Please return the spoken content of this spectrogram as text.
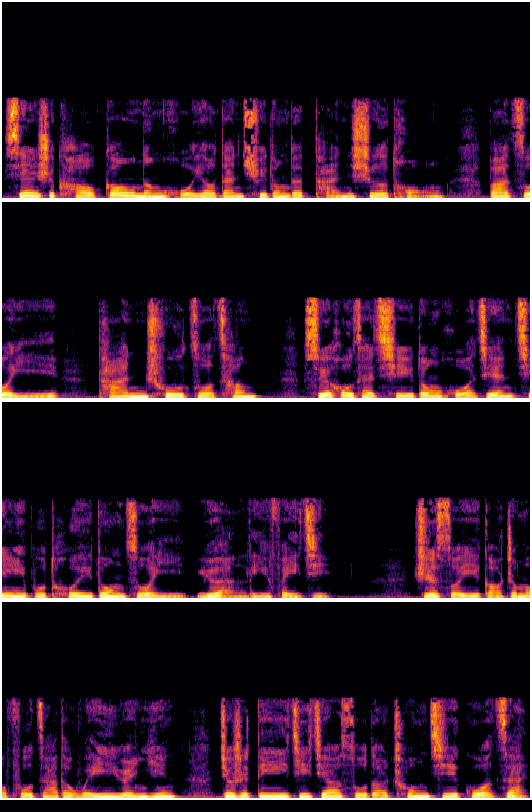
先是靠高能火药弹驱动的弹射筒把座椅弹出座舱，随后才启动火箭进一步推动座椅远离飞机。之所以搞这么复杂的唯一原因，就是第一级加速的冲击过载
